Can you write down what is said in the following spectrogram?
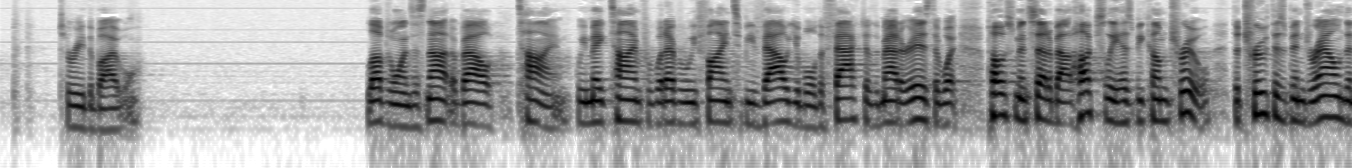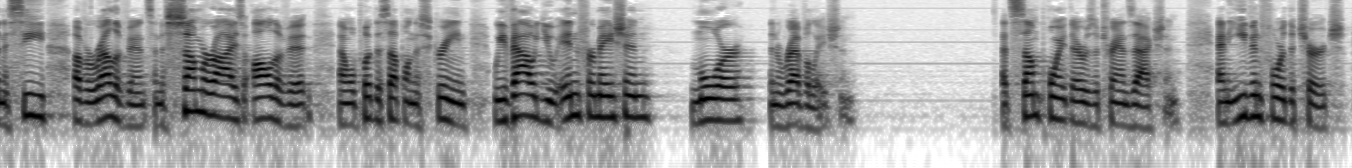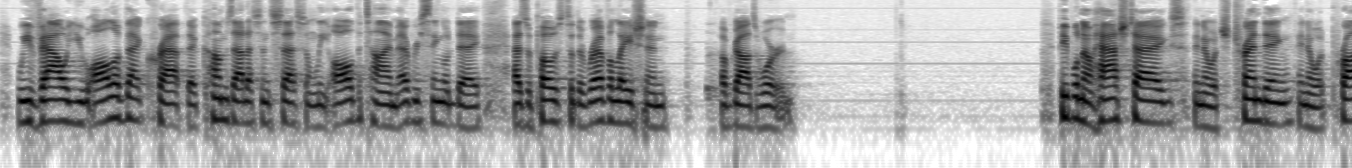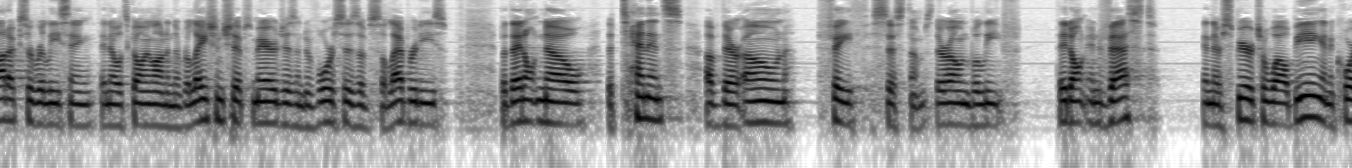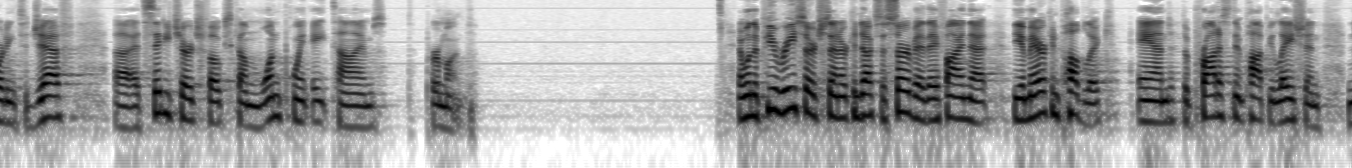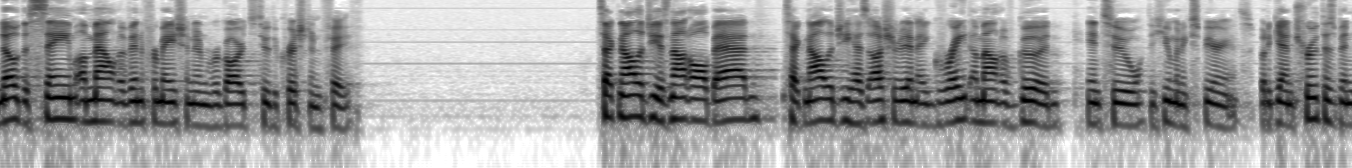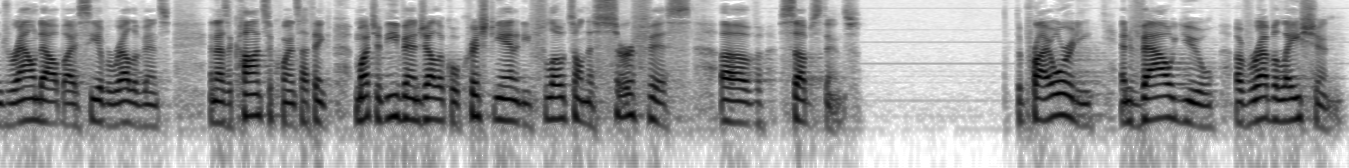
to read the Bible loved ones, it's not about time. We make time for whatever we find to be valuable. The fact of the matter is that what Postman said about Huxley has become true. The truth has been drowned in a sea of irrelevance. And to summarize all of it, and we'll put this up on the screen, we value information more than revelation. At some point, there was a transaction. And even for the church, we value all of that crap that comes at us incessantly all the time, every single day, as opposed to the revelation of God's Word. People know hashtags, they know what's trending, they know what products are releasing, they know what's going on in the relationships, marriages, and divorces of celebrities, but they don't know the tenets of their own faith systems, their own belief. They don't invest in their spiritual well being, and according to Jeff, uh, at City Church, folks come 1.8 times per month. And when the Pew Research Center conducts a survey, they find that the American public and the Protestant population know the same amount of information in regards to the Christian faith. Technology is not all bad. Technology has ushered in a great amount of good into the human experience. But again, truth has been drowned out by a sea of irrelevance. And as a consequence, I think much of evangelical Christianity floats on the surface of substance. The priority and value of revelation,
